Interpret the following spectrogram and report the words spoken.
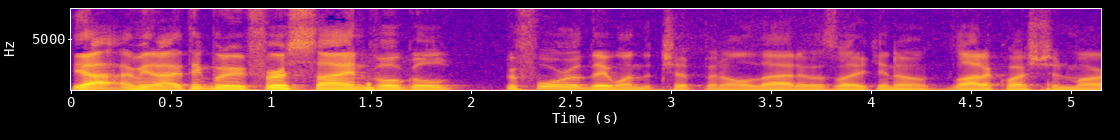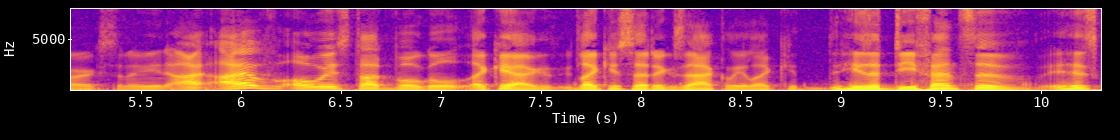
Yeah, I mean, I think when we first signed Vogel before they won the chip and all that, it was like you know a lot of question marks. And I mean, I I've always thought Vogel, like yeah, like you said exactly, like he's a defensive. His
